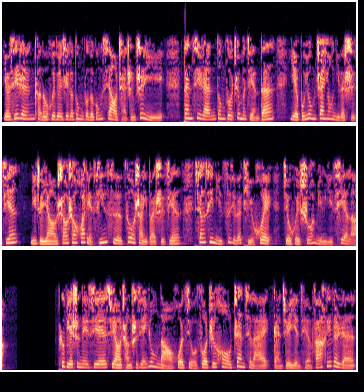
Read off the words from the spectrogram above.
有些人可能会对这个动作的功效产生质疑，但既然动作这么简单，也不用占用你的时间，你只要稍稍花点心思做上一段时间，相信你自己的体会就会说明一切了。特别是那些需要长时间用脑或久坐之后站起来感觉眼前发黑的人，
